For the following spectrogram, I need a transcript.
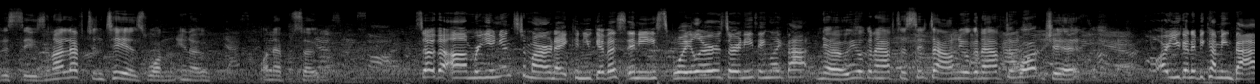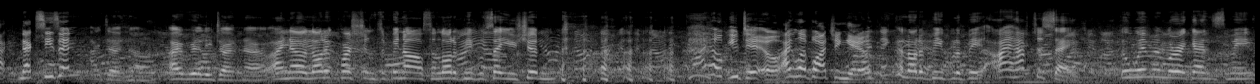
this season. I left in tears one, you know, one episode. So the um, reunion's tomorrow night. Can you give us any spoilers or anything like that? No, you're going to have to sit down. You're going to have to watch it. Are you going to be coming back next season? I don't know. I really don't know. I know a lot of questions have been asked, and a lot of people say you shouldn't. I hope you do. I love watching you. I think a lot of people have been. I have to say, the women were against me,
